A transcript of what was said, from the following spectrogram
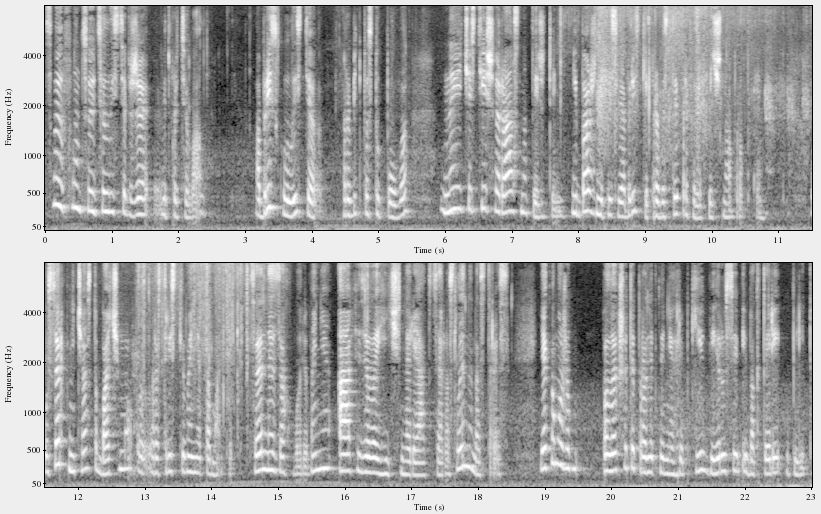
свою функцію ці листя вже відпрацювали. Обрізку листя робіть поступово, найчастіше раз на тиждень, і бажано після обрізки провести профілактичну обробку. У серпні часто бачимо е, розтріскування томатів. Це не захворювання, а фізіологічна реакція рослини на стрес, яка може полегшити проникнення грибків, вірусів і бактерій у плід.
